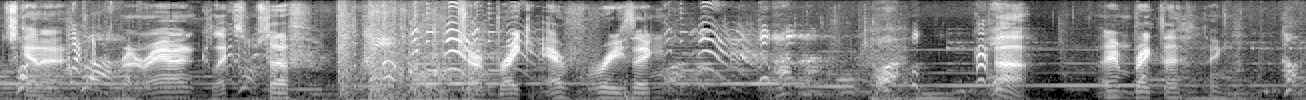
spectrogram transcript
Just gonna run around, collect some stuff, try to break everything. Ah, I didn't break the thing. Oh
